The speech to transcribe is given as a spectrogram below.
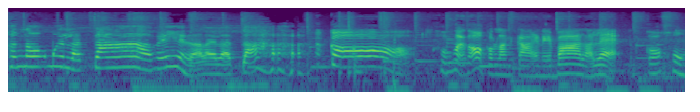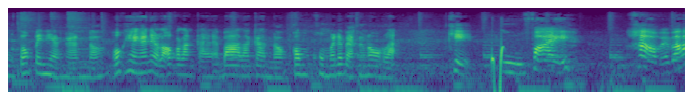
ข้างนอกมืดแล้วจ้า ไม่เห็นอะไรแล้วจ้า ก็สงสัยต้องออกกำลังกายในบ้านแล้วแหละ ก็คงต้องเป็นอย่างนั้นเนาะ โอเคงั้นเดี๋ยวเราออกกำลังกายในบ้านแล้วกันเนาะ ก็คงไม่ได้ไปข้างนอกละ โอเค กูไฟข่าวไหมปะ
